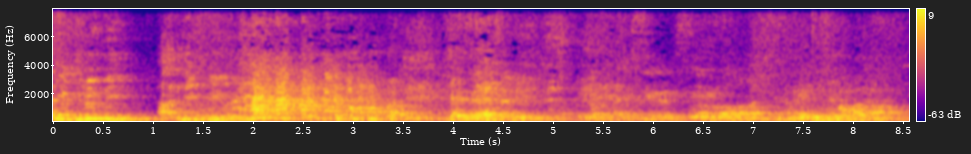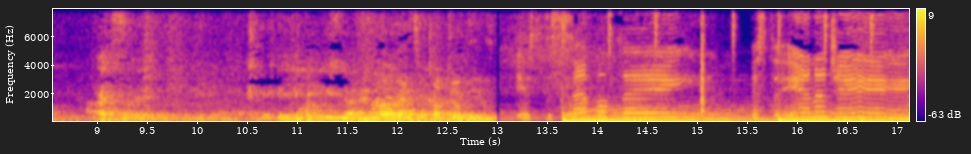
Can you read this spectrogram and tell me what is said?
So when you drew me, how did you feel? Can you answer me? I swear. It's not like to capture me. It's the simple thing, it's the energy.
